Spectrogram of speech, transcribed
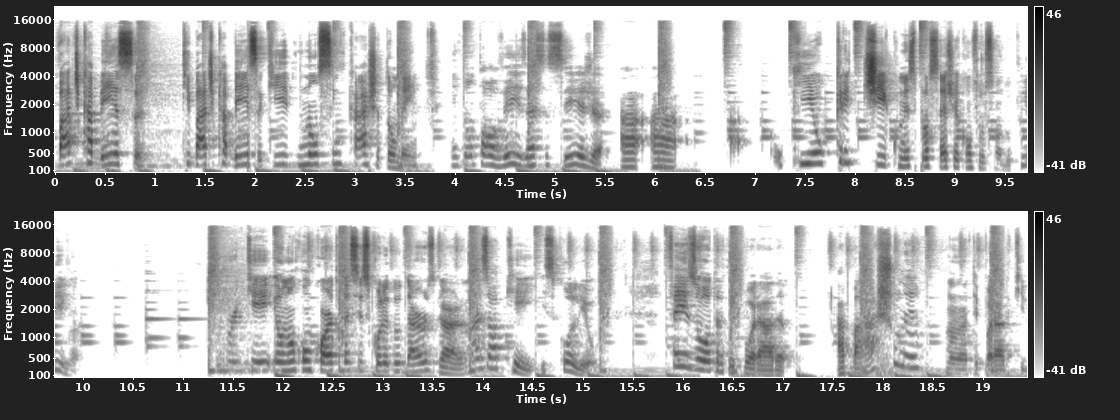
bate cabeça, que bate cabeça, que não se encaixa tão bem. Então talvez essa seja a, a, a, o que eu critico nesse processo de reconstrução do Cleveland porque eu não concordo com essa escolha do Darius Garland. Mas ok, escolheu. Fez outra temporada abaixo, né? Uma temporada que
